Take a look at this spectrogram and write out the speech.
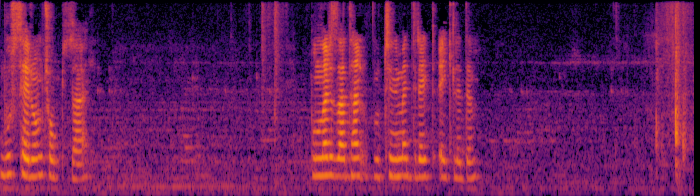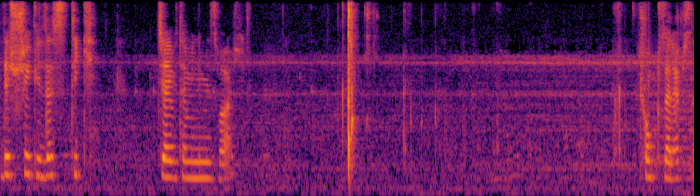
Bu serum çok güzel. Bunları zaten rutinime direkt ekledim. Bir de şu şekilde stick C vitaminimiz var. Çok güzel hepsi.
